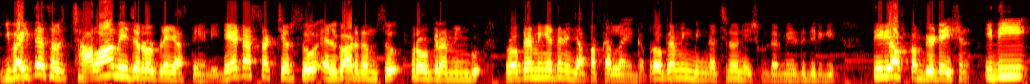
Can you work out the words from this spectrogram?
ఇవైతే అసలు చాలా మేజర్ రోల్ ప్లే చేస్తాయండి. Data structures algorithms programming programming అయితే నేను చెప్పక్కర్లా ఇంకా. ప్రోగ్రామింగ్ మీకు నచ్చినవి నేర్చుకుంటారు మీరు తిరిగి. థియరీ ఆఫ్ కంప్యూటేషన్ ఇది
